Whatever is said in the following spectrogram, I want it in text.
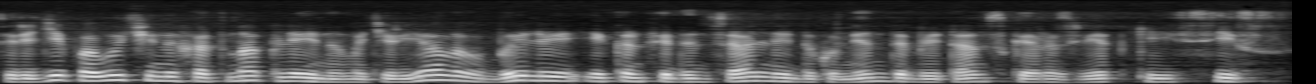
Среди полученных от Маклейна материалов были и конфиденциальные документы британской разведки СИС.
